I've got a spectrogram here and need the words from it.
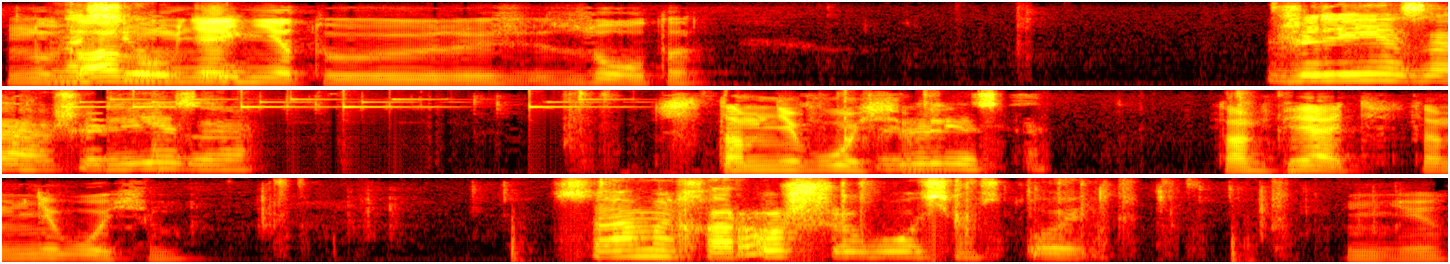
Ну На да, но у меня три. нету э, золота. Железо, железо, Там не 8. железка. Там 5, там не 8. Самый хороший 8 стоит. Нет.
